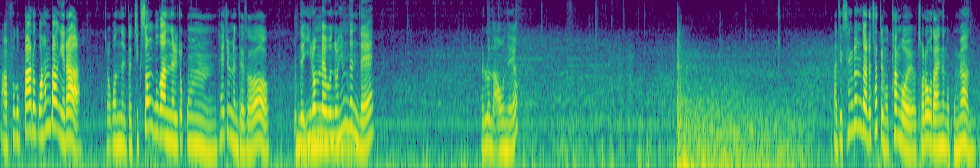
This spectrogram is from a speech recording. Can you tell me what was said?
아프고 빠르고 한 방이라 저거는 일단 직선 구간을 조금 해주면 돼서 근데 이런 맵은 좀 힘든데 별로 나오네요? 아직 생존자를 찾지 못한 거예요. 저러고 다니는 거 보면.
